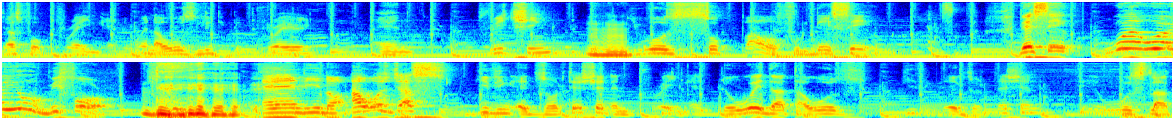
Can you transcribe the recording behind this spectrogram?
just for praying, and when I was leading the prayer and preaching, it was so powerful. They say, "What?" they say, where were you before? and you know, I was just giving exhortation and praying, and the way that I was giving the exhortation, it was like,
